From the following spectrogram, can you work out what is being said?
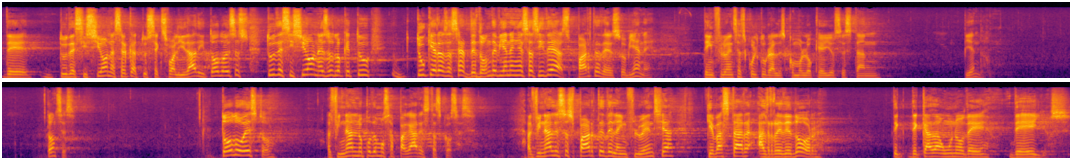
de, tu decisión acerca de tu sexualidad y todo eso es tu decisión, eso es lo que tú, tú quieras hacer. ¿De dónde vienen esas ideas? Parte de eso viene de influencias culturales como lo que ellos están viendo. Entonces, todo esto, al final no podemos apagar estas cosas. Al final eso es parte de la influencia que va a estar alrededor de, cada uno de, de ellos.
